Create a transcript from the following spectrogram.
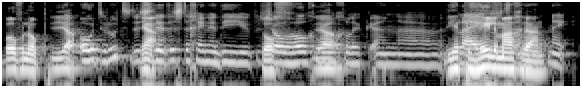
bovenop. Ja. de autoroute. Dus Ja. dit is degene die Tof. zo hoog Ja. mogelijk en eh Die heb je helemaal En- gedaan? Nee.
